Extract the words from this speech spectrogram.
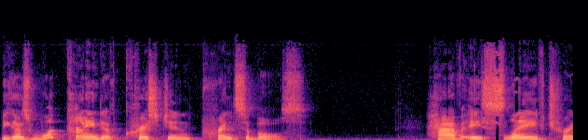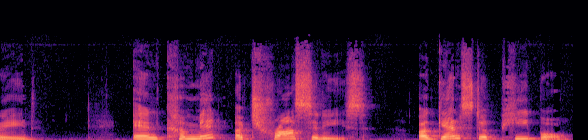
Because what kind of Christian principles have a slave trade and commit atrocities against a people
